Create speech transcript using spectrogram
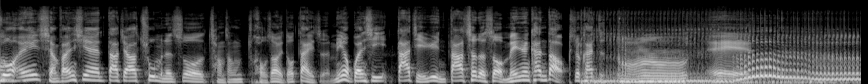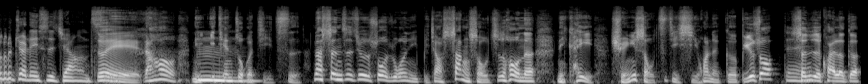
说，哎、oh.，想反正现在大家出门的时候，常常口罩也都戴着，没有关系。搭捷运、搭车的时候，没人看到，就开始，哎。就类似这样子，对。然后你一天做个几次，嗯，那甚至就是说，如果你比较上手之后呢，你可以选一首自己喜欢的歌，比如说生日快乐歌。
